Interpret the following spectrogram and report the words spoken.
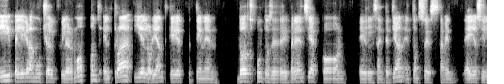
Y peligra mucho el Clermont, el Troyes y el Orient, que tienen dos puntos de diferencia con el Saint-Étienne. Entonces, también ellos, si,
